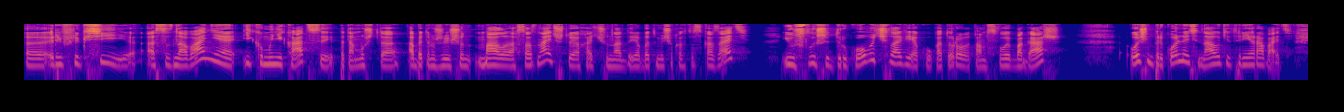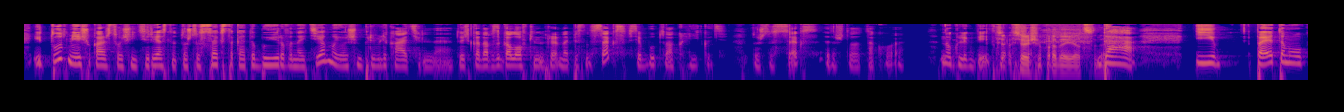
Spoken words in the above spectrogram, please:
э, рефлексии, осознавания и коммуникации, потому что об этом же еще мало осознать, что я хочу, надо об этом еще как-то сказать и услышать другого человека, у которого там свой багаж, очень прикольно эти навыки тренировать. И тут мне еще кажется очень интересно то, что секс такая табуированная тема и очень привлекательная. То есть, когда в заголовке, например, написано секс, все будут туда кликать, потому что секс — это что-то такое. Ну, кликбейт. Все, все еще продается, да. Да. И Поэтому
